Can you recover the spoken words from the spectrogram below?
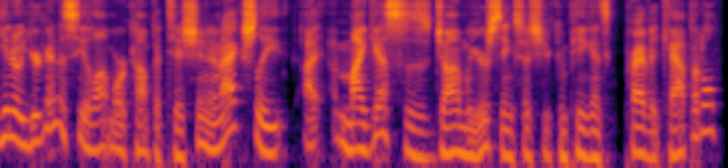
you know, you're going to see a lot more competition. And actually, I, my guess is, John, what you're seeing, especially you're competing against private capital.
